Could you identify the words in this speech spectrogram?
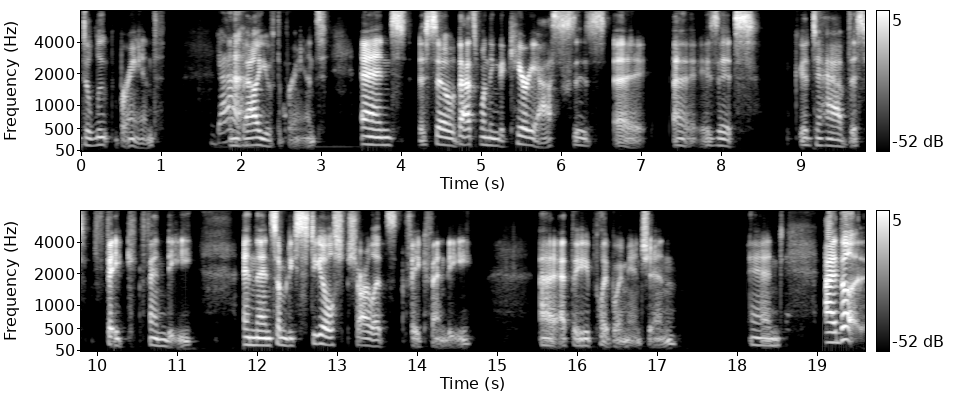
dilute the brand and the value of the brand. And so that's one thing that Carrie asks is, uh, uh, is it good to have this fake Fendi? And then somebody steals Charlotte's fake Fendi uh, at the Playboy Mansion. And I the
